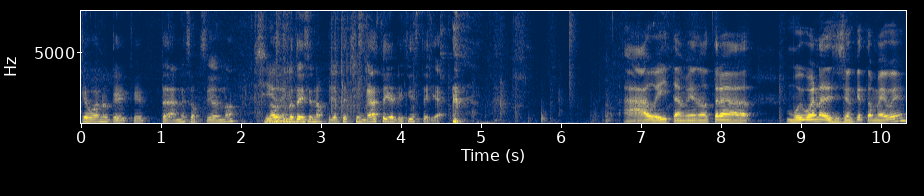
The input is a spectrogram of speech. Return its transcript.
Qué bueno que, que te dan esa opción, ¿no? Sí, no, no te dicen, no, pues ya te chingaste, ya elegiste, ya. Ah, güey, también otra muy buena decisión que tomé, güey.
